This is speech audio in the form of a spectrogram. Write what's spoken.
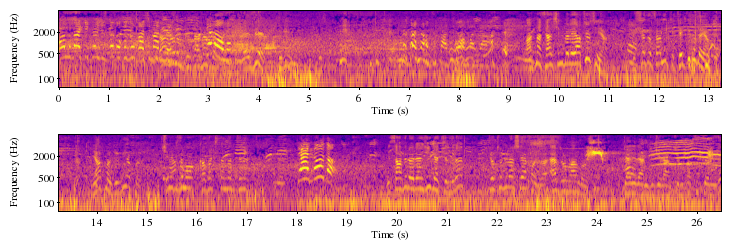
Oğlum erkekler yüzde dokuzun Gel bilir. oğlum kızlardan Gel oğlum. Rezil. Bakma sen şimdi böyle yatıyorsun ya. Evet. Dışarıda da sanıyor ki teknik o da yapıyor. yapma düzgün yapma. Şimdi bizim o Kazakistan'da bir tane Gel ne oldu? Misafir öğrenciyi getirdiler. Götürdüler şeye koydular. Erzurumların koydu. Gelirem, gidirem, çocuklar tutuyorum diye.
